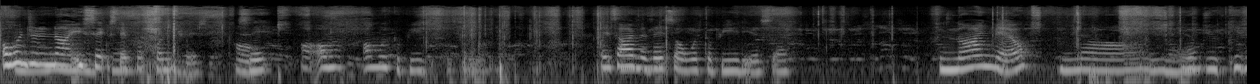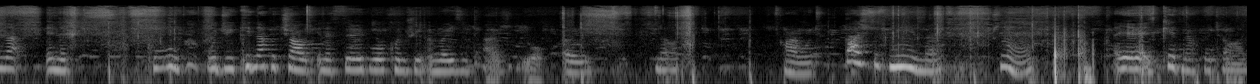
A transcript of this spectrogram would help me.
196 different countries? Oh. See? Oh, on, on Wikipedia. It's either this or Wikipedia, so. For 9 mil, No, would you kidnap in a would you kidnap a child in a third world country and raise it as your own? No. I would. That's just mean, though. It's not. It is kidnap a child.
